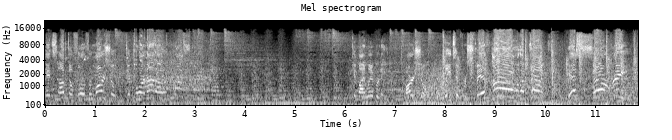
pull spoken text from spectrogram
It's up the floor for Marshall to Coronado. Taken by Liberty. Marshall leads it for Smith. Oh, with a dunk! Yes, sirree!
